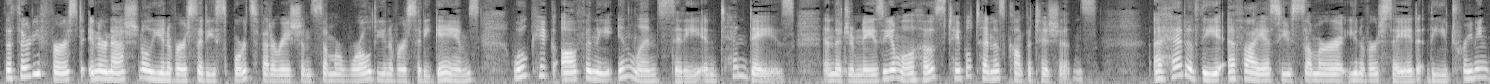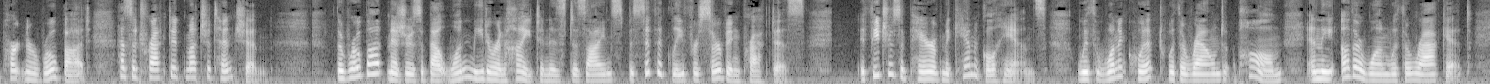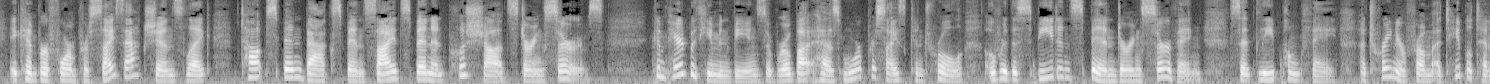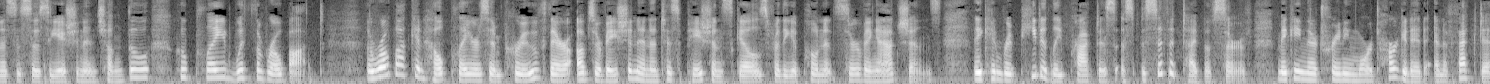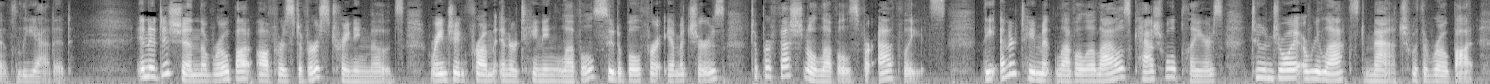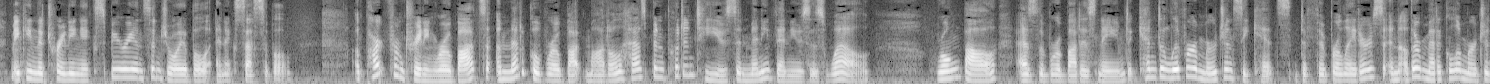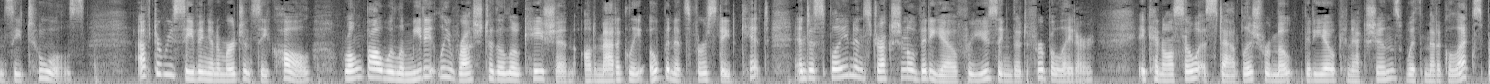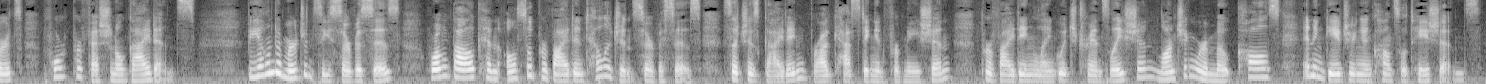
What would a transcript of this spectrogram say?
The 31st International University Sports Federation Summer World University Games will kick off in the inland city in 10 days, and the gymnasium will host table tennis competitions. Ahead of the FISU Summer Universiade, the training partner robot has attracted much attention. The robot measures about one meter in height and is designed specifically for serving practice. It features a pair of mechanical hands, with one equipped with a round palm and the other one with a racket. It can perform precise actions like top spin, backspin, side spin, and push shots during serves. Compared with human beings, a robot has more precise control over the speed and spin during serving, said Li Pengfei, a trainer from a table tennis association in Chengdu who played with the robot. The robot can help players improve their observation and anticipation skills for the opponent's serving actions. They can repeatedly practice a specific type of serve, making their training more targeted and effective, Li added. In addition, the robot offers diverse training modes, ranging from entertaining levels suitable for amateurs to professional levels for athletes. The entertainment level allows casual players to enjoy a relaxed match with a robot, making the training experience enjoyable and accessible. Apart from training robots, a medical robot model has been put into use in many venues as well. Rongbao, as the robot is named, can deliver emergency kits, defibrillators, and other medical emergency tools. After receiving an emergency call, Rongbao will immediately rush to the location, automatically open its first aid kit, and display an instructional video for using the defibrillator. It can also establish remote video connections with medical experts for professional guidance. Beyond emergency services, Rongbao can also provide intelligence services, such as guiding, broadcasting information, providing language translation, launching remote calls, and engaging in consultations.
